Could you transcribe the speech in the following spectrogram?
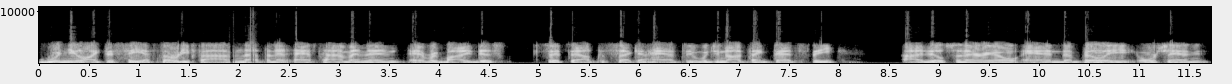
wouldn't you like to see a 35 nothing at halftime and then everybody just sits out the second half? Would you not think that's the ideal scenario? And uh, Billy or Shannon,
